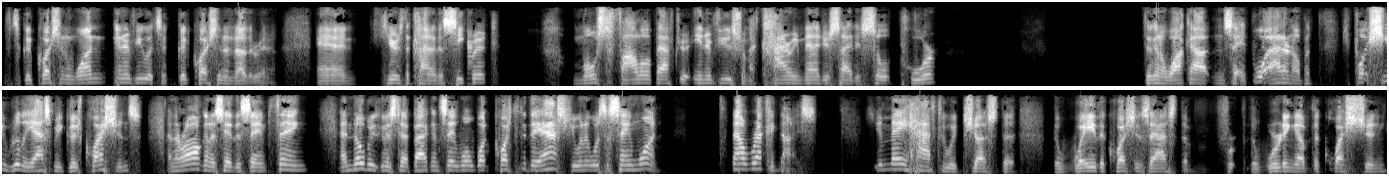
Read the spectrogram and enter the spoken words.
If it's a good question in one interview, it's a good question in another interview. And here's the kind of the secret. Most follow-up after interviews from a hiring manager side is so poor. They're going to walk out and say, boy, I don't know, but boy, she really asked me good questions. And they're all going to say the same thing. And nobody's going to step back and say, well, what question did they ask you? And it was the same one. Now recognize you may have to adjust the, the way the question is asked, the, the wording of the question,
